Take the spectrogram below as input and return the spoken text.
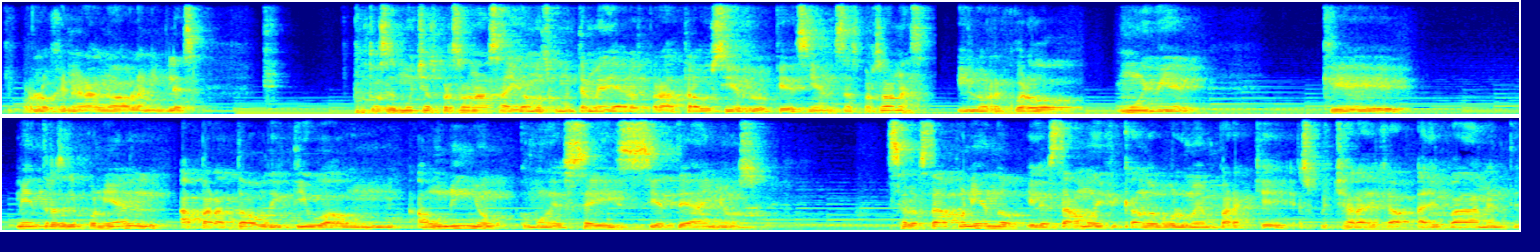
que por lo general no hablan inglés. Entonces muchas personas ayudamos como intermediarios para traducir lo que decían esas personas. Y lo recuerdo muy bien que mientras le ponía el aparato auditivo a un, a un niño como de 6, 7 años, se lo estaba poniendo y le estaba modificando el volumen para que escuchara adecuadamente.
